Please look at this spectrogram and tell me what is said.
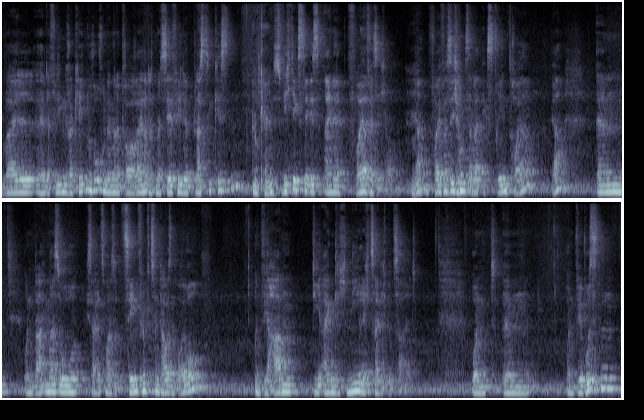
weil äh, da fliegen Raketen hoch und wenn man eine Brauerei hat, hat man sehr viele Plastikkisten. Okay. das Wichtigste ist eine Feuerversicherung. Mhm. Ja? Feuerversicherung ist aber extrem teuer. Ja? Ähm, und war immer so, ich sage jetzt mal so 10.000, 15.000 Euro. Und wir haben die eigentlich nie rechtzeitig bezahlt. Und, ähm, und wir wussten,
